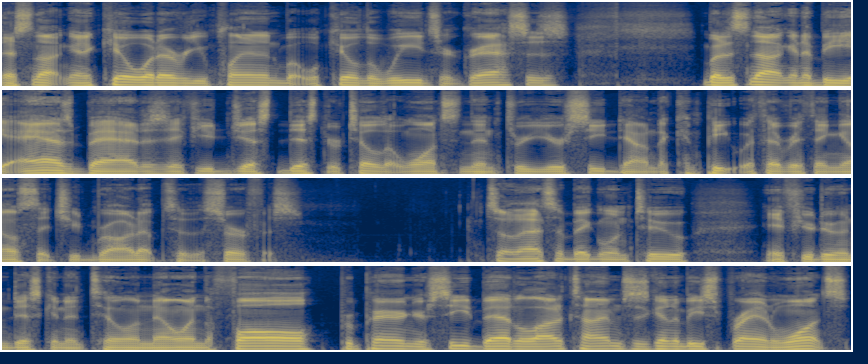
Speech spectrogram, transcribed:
That's not going to kill whatever you planted, but will kill the weeds or grasses. But it's not going to be as bad as if you just dissed or tilled it once and then threw your seed down to compete with everything else that you'd brought up to the surface. So that's a big one too if you're doing disking and tilling. Now in the fall, preparing your seed bed a lot of times is going to be spraying once,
